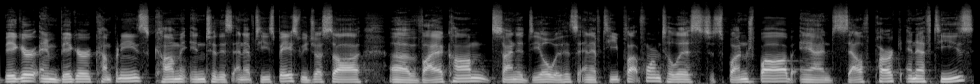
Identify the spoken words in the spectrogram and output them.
bigger and bigger companies come into this NFT space. We just saw uh, Viacom sign a deal with its NFT platform to list SpongeBob and South Park NFTs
